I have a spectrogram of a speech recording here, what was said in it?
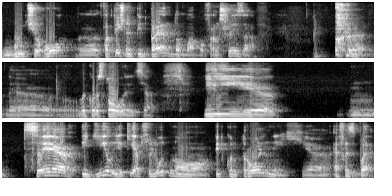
будь-чого, е, фактично під брендом або франшиза е, використовується. І це іділ, який абсолютно підконтрольний е, ФСБ.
